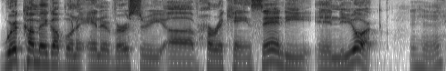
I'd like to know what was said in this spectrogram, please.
we're coming up on the anniversary of Hurricane Sandy in New York. Mm-hmm.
